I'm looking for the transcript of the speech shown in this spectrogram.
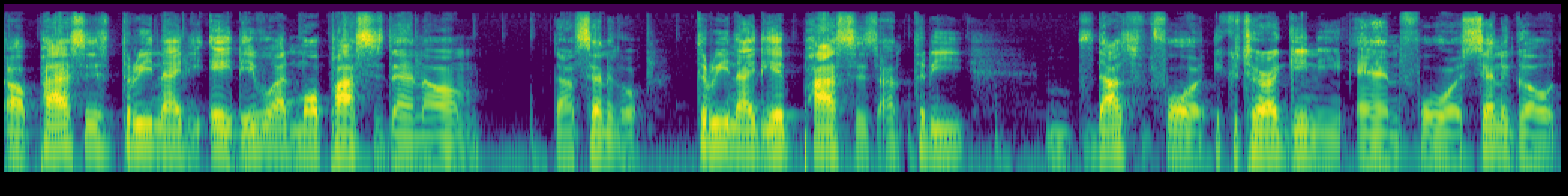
Uh, passes 398. They even had more passes than um than Senegal. 398 passes and three that's for Equatorial Guinea and for Senegal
